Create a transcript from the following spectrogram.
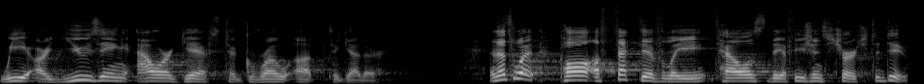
we are using our gifts to grow up together. And that's what Paul effectively tells the Ephesians church to do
